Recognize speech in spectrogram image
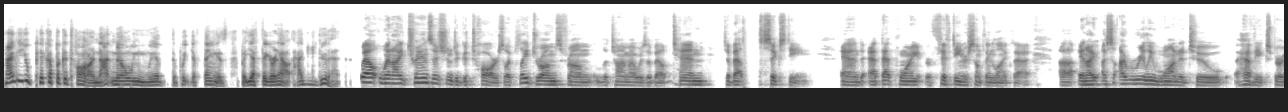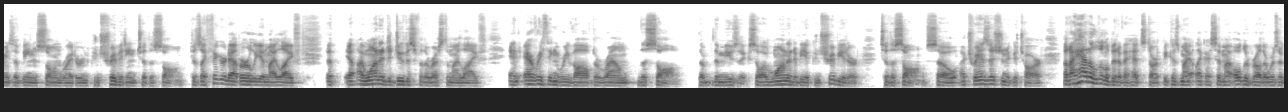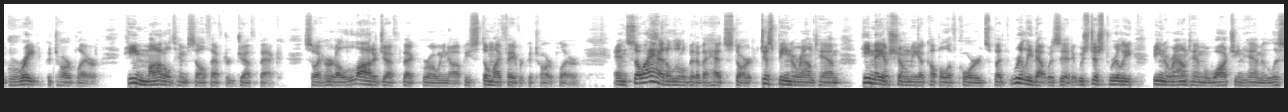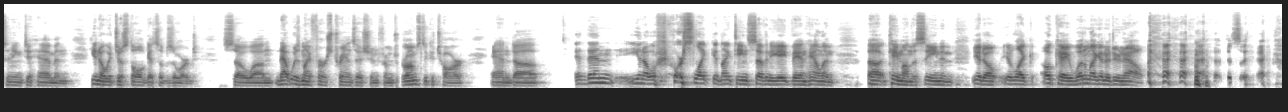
how do you pick up a guitar not knowing where to put your fingers, but yet figure it out? How did you do that? Well, when I transitioned to guitar, so I played drums from the time I was about 10 to about 16. And at that point, or 15 or something like that, uh, and I, I, I, really wanted to have the experience of being a songwriter and contributing to the song because I figured out early in my life that I wanted to do this for the rest of my life, and everything revolved around the song, the, the music. So I wanted to be a contributor to the song. So I transitioned to guitar, but I had a little bit of a head start because my, like I said, my older brother was a great guitar player. He modeled himself after Jeff Beck. So I heard a lot of Jeff Beck growing up. He's still my favorite guitar player. And so I had a little bit of a head start just being around him. He may have shown me a couple of chords, but really that was it. It was just really being around him and watching him and listening to him. And, you know, it just all gets absorbed. So um, that was my first transition from drums to guitar. And, uh, and then, you know, of course, like in 1978, Van Halen uh, came on the scene, and you know, you're like, okay, what am I going to do now?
